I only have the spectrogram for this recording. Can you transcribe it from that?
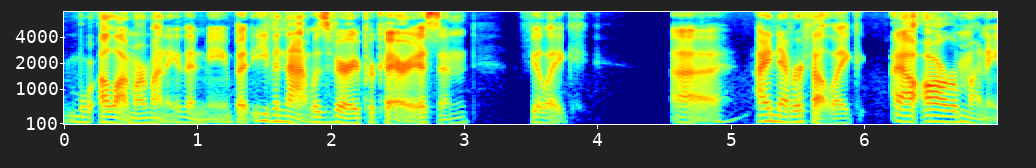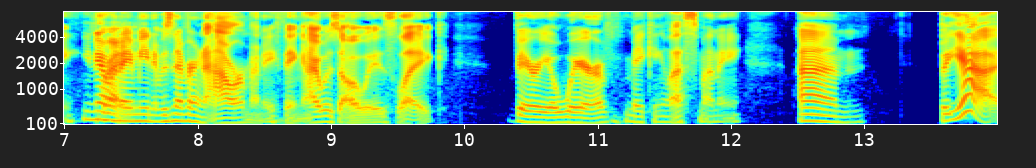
more, a lot more money than me. But even that was very precarious. And I feel like uh, I never felt like uh, our money. You know what I mean? It was never an our money thing. I was always like very aware of making less money. Um, but yeah,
